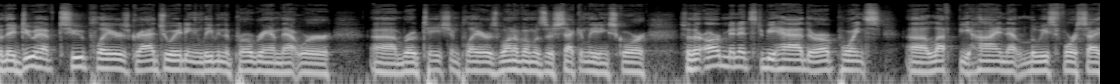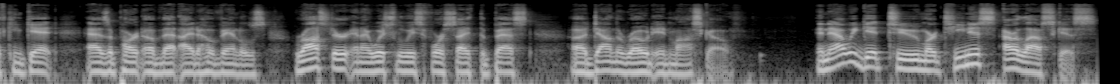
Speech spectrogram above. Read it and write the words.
but they do have two players graduating and leaving the program that were um, rotation players. One of them was their second leading scorer. So there are minutes to be had. There are points uh, left behind that Louise Forsyth can get as a part of that Idaho Vandals roster. And I wish Louise Forsyth the best uh, down the road in Moscow. And now we get to Martynas Arlauskas,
